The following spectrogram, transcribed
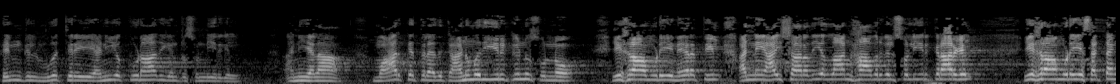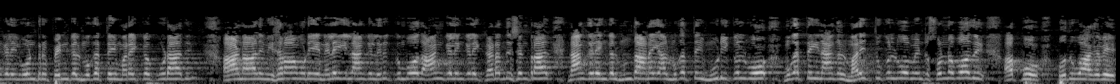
பெண்கள் முகத்திரையை அணியக்கூடாது என்று சொன்னீர்கள். அணியலாம் மார்க்கத்தில் அதுக்கு அனுமதி இருக்குன்னு சொன்னோம். இஹ்ராமுடைய நேரத்தில் அன்னை ஆயிஷா ரதியல்லான்ஹா அவர்கள் சொல்லி இருக்கிறார்கள் இஹ்ராமுடைய சட்டங்களில் ஒன்று பெண்கள் முகத்தை மறைக்க கூடாது ஆனாலும் இஹ்ராமுடைய நிலையில் நாங்கள் இருக்கும்போது ஆண்கள் எங்களை கடந்து சென்றால் நாங்கள் எங்கள் முந்தானையால் முகத்தை மூடிக்கொள்வோம் முகத்தை நாங்கள் மறைத்துக் கொள்வோம் என்று சொன்னபோது அப்போ பொதுவாகவே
